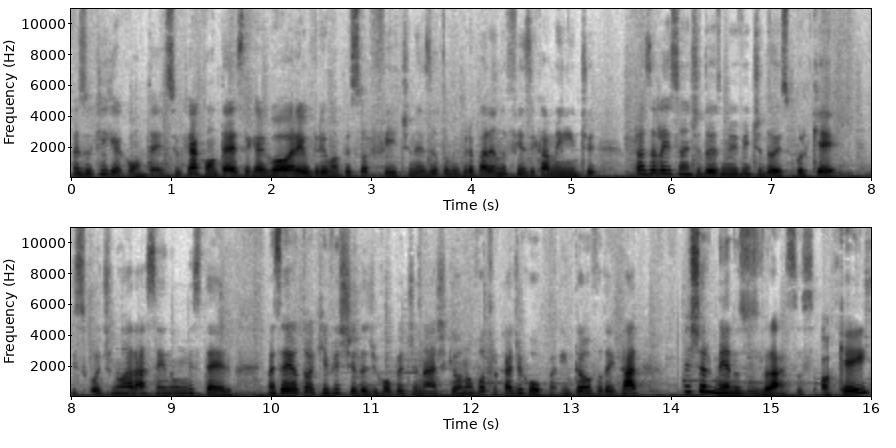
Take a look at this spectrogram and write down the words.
Mas o que que acontece? O que acontece é que agora eu virei uma pessoa fitness, eu tô me preparando fisicamente para as eleições de 2022. Por quê? Isso continuará sendo um mistério. Mas aí eu tô aqui vestida de roupa de ginástica e eu não vou trocar de roupa. Então eu vou tentar mexer menos os braços, ok?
